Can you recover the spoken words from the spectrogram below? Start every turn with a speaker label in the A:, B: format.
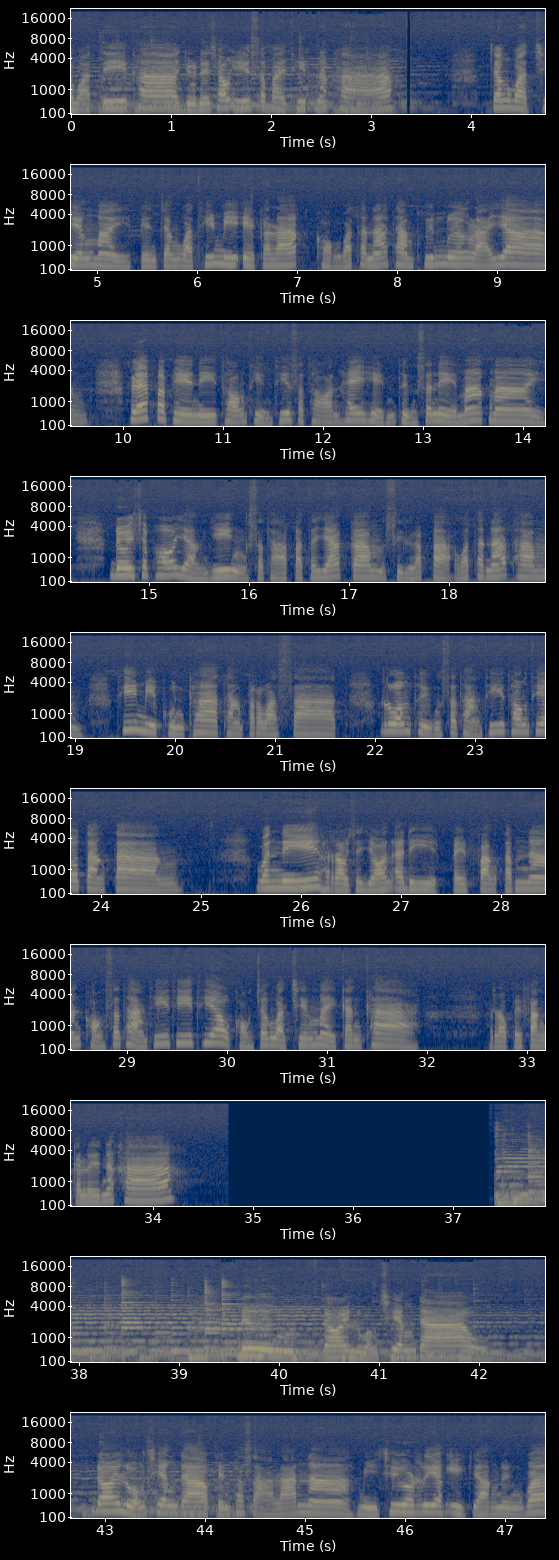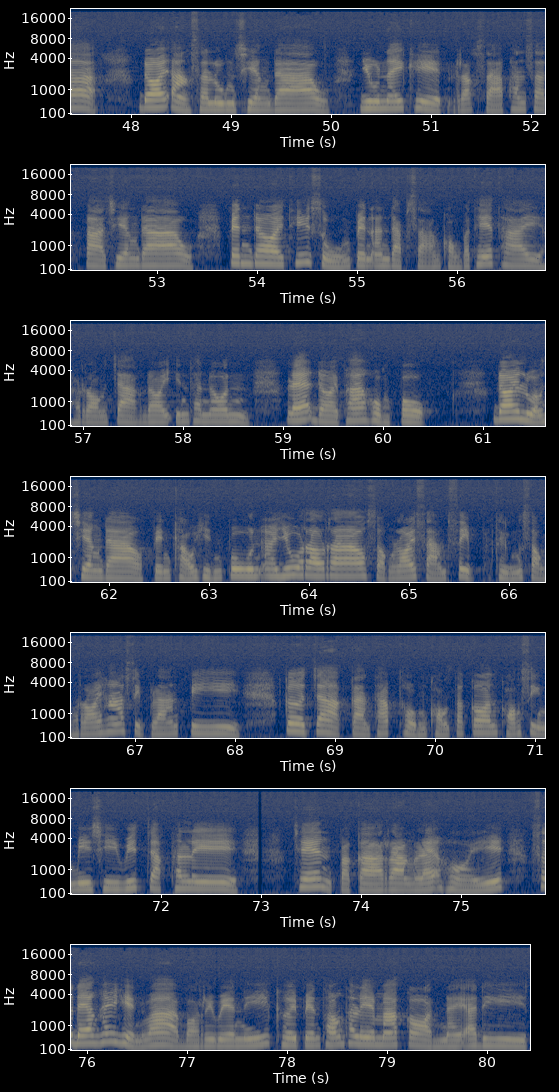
A: สวัสดีค่ะ อยู่ในช่องอีสบายทิพย์นะคะ จังหวัดเชียงใหม่เป็นจังหวัดที่มีเอกลักษณ์ของวัฒนธรรมพื้นเมืองหลายอย่าง และประเพณีท้องถิ่นที่สะท้อนให้เห็นถึงเสน่ห์มากมาย โดยเฉพาะอย่างยิ่งสถาปัตยกรรม ศิลปะวัฒนธรรม ที่มีคุณค่าทางประวัติศาสตร์ รวมถึงสถานที่ท่องเที่ยวต่างๆ วันนี้เราจะย้อนอดีตไปฟังตำนานของสถานที่ที่เที่ยวของจังหวัดเชียงใหม่กันค่ะ เราไปฟังกันเลยนะคะ 1. ดอยหลวงเชียงดาว ดอยหลวงเชียงดาวเป็นภาษาล้านนา มีชื่อเรียกอีกอย่างหนึ่งว่า ดอยอ่างสลุงเชียงดาว อยู่ในเขตรักษาพันธุ์สัตว์ป่าเชียงดาว เป็นดอยที่สูงเป็นอันดับสามของประเทศไทย รองจากดอยอินทนนท์และดอยผ้าห่มปก ดอยหลวงเชียงดาวเป็นเขาหินปูนอายุราวๆ 230 ถึง 250 ล้านปี เกิดจากการทับถมของตะกอนของสิ่งมีชีวิตจากทะเล เช่นปะการังและหอย แสดงให้เห็นว่าบริเวณนี้เคยเป็นท้องทะเลมาก่อนในอดีต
